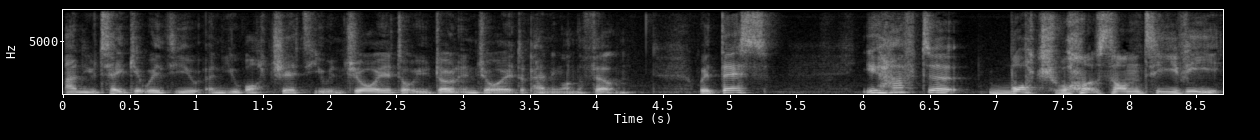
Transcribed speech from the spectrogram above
and you take it with you and you watch it, you enjoy it or you don't enjoy it depending on the film. With this, you have to watch what's on TV,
